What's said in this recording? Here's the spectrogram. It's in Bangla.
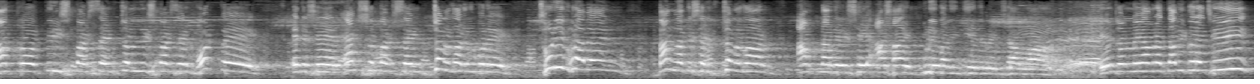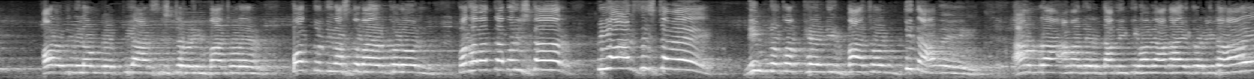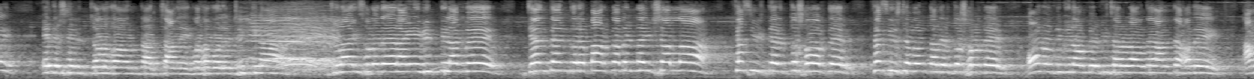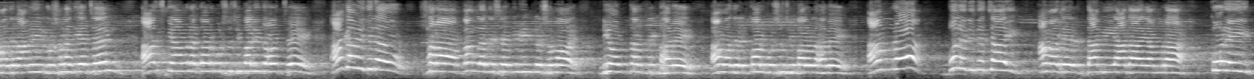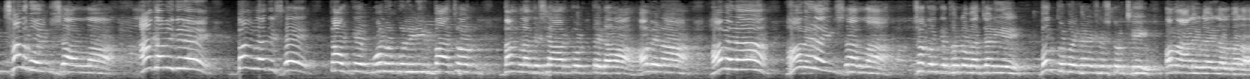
মাত্র তিরিশ পার্সেন্ট, চল্লিশ পার্সেন্ট ভোট পেয়ে এদেশের একশো পার্সেন্ট জনগণের উপরে ছুরি ঘুরাবেন। বাংলাদেশের জনগণ আপনাদের সেই আশায় ঘুরে বালি দিয়ে দেবে এর জন্যই আমরা দাবি করেছি অনতিবিলম্বে পিআর সিস্টেমের নির্বাচনের পদ্ধতি বাস্তবায়ন করুন। কথাবার্তা পরিষ্কার পিয়ার সিস্টেমে নিম্ন কক্ষের নির্বাচন দিতে হবে। আমরা আমাদের দাবি কীভাবে আদায় করে নিতে হয়? এদেশের জনগণ তার জানে কথা বলেন, ঠিক কিনা? জুলাই সনদের আইনি ভিত্তি লাগবে। জ্যান করে পার পাবেন না ইনশাল্লাহ ফ্যাসিস্টদের দোসরদের ফ্যাসিস্ট এবং তাদের দোসরদের অনতিবিলম্বে বিচারের আওতায় আনতে হবে। আমাদের আমির ঘোষণা দিয়েছেন, আজকে আমরা কর্মসূচি পালিত হচ্ছে। আগামী দিনেও সারা বাংলাদেশের বিভিন্ন সময় নিয়মতান্ত্রিক ভাবে আমাদের কর্মসূচি পালন হবে। আমরা দিতে চাই, আমাদের দাবি আদায় আমরা করেই ছাড়বো ইনশাআল্লাহ। আগামী দিনে বাংলাদেশে কাউকে মনোপলি নির্বাচন বাংলাদেশে আর করতে দেওয়া হবে না হবে না হবে না ইনশাআল্লাহ। সকলকে ধন্যবাদ জানিয়ে বক্তব্য এখানে শেষ করছি। আমা আলাইনা ইল্লাল বালা।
